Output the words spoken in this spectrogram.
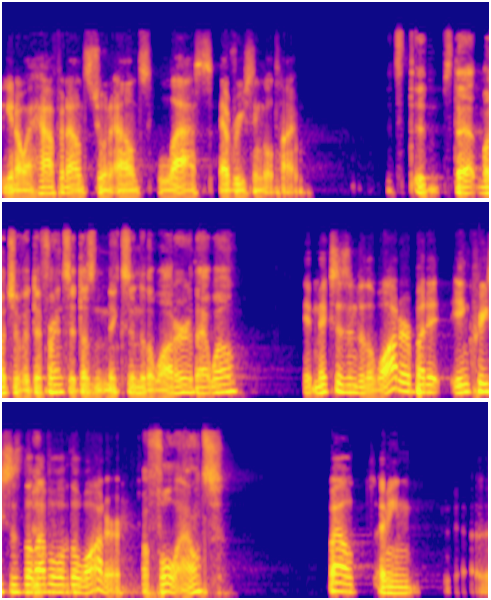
you know, a half an ounce to an ounce less every single time. it's it's that much of a difference. It doesn't mix into the water that well. It mixes into the water, but it increases the It- level of the water. A full ounce. Well, I mean, uh,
